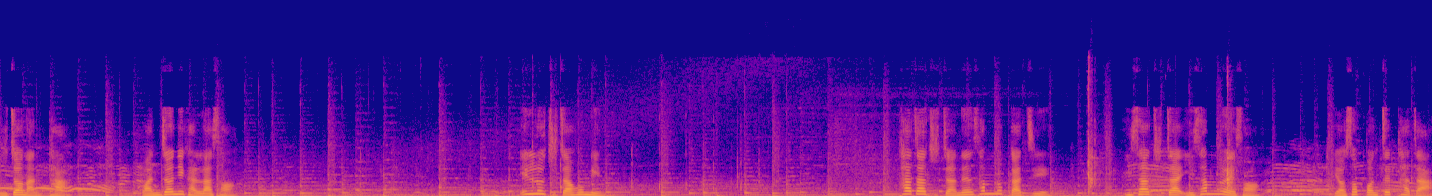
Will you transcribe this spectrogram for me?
우전 안타. 완전히 갈라서. 1루 주자 호민 타자 주자는 3루까지 2사 주자 2, 3루에서 여섯 번째 타자.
